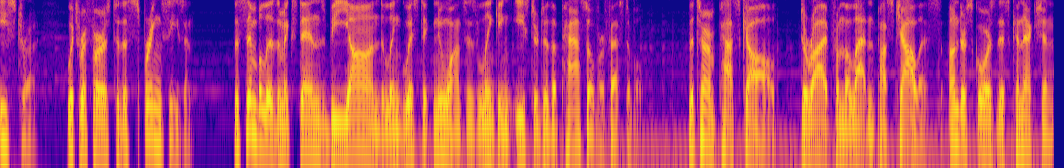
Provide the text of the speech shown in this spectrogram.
Eastra, which refers to the spring season. The symbolism extends beyond linguistic nuances linking Easter to the Passover festival. The term Paschal, derived from the Latin paschalis, underscores this connection,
